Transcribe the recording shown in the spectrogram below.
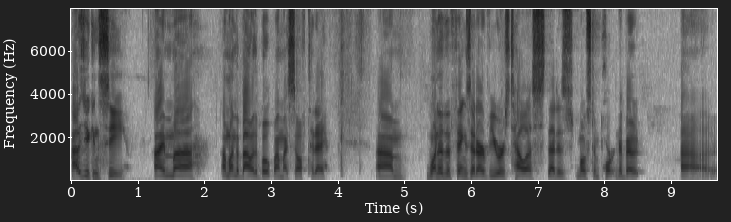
As you can see, I'm, uh, I'm on the bow of the boat by myself today. Um, one of the things that our viewers tell us that is most important about uh,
